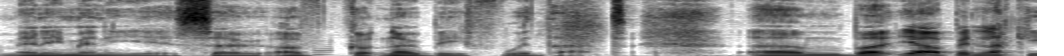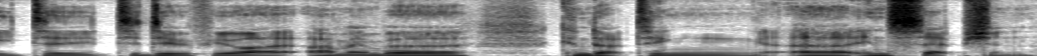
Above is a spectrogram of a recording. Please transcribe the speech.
many many years so I've got no beef with that. Um, but yeah I've been lucky to to do a few. I, I remember conducting uh, Inception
